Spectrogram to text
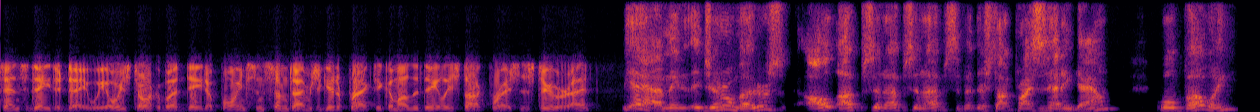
sense day to day. We always talk about data points, and sometimes you get a practicum on the daily stock prices too, right? Yeah, I mean, General Motors, all ups and ups and ups, but their stock price is heading down. Well, Boeing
